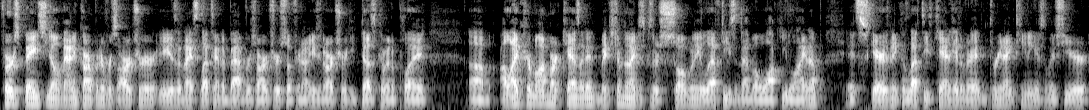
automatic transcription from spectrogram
First base, you know, Matty Carpenter versus Archer. He is a nice left-handed bat versus Archer. So if you're not using Archer, he does come into play. Um, I like German Marquez. I didn't mention him tonight just because there's so many lefties in that Milwaukee lineup. It scares me because lefties can't hit him. They're hitting 319 against him this year.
